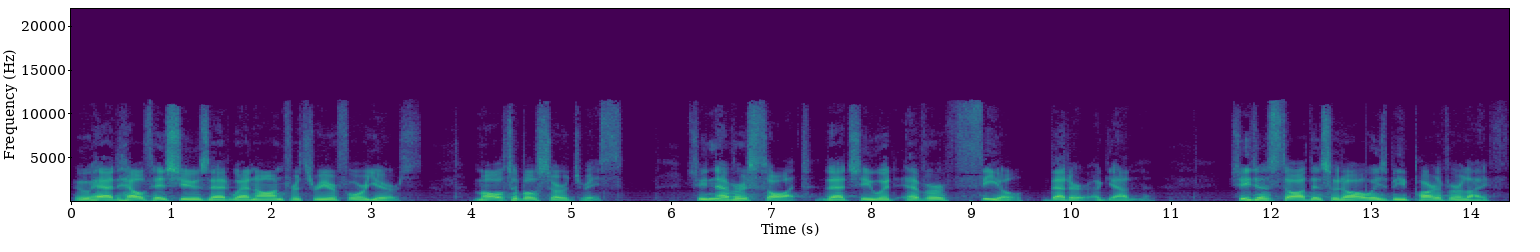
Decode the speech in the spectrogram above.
who had health issues that went on for three or four years multiple surgeries. She never thought that she would ever feel better again. She just thought this would always be part of her life.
